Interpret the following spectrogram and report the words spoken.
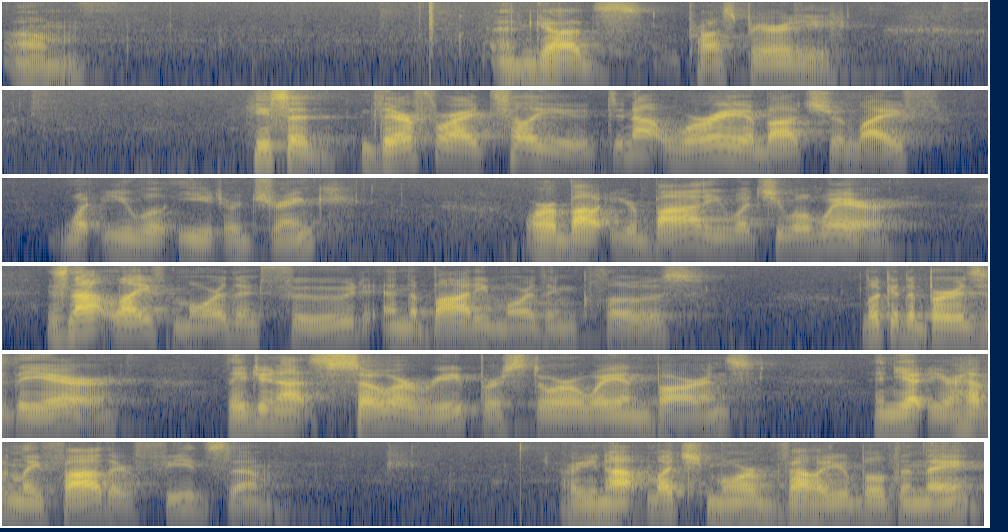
um, and God's prosperity. He said, Therefore I tell you, do not worry about your life, what you will eat or drink or about your body what you will wear. Is not life more than food and the body more than clothes? Look at the birds of the air. They do not sow or reap or store away in barns, and yet your heavenly Father feeds them. Are you not much more valuable than they?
